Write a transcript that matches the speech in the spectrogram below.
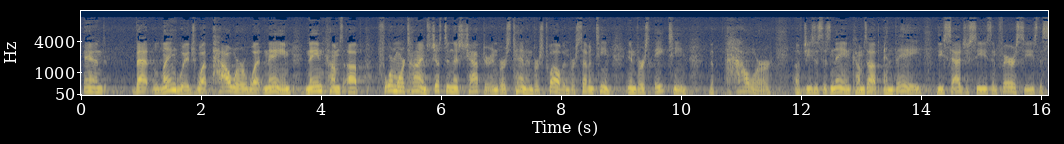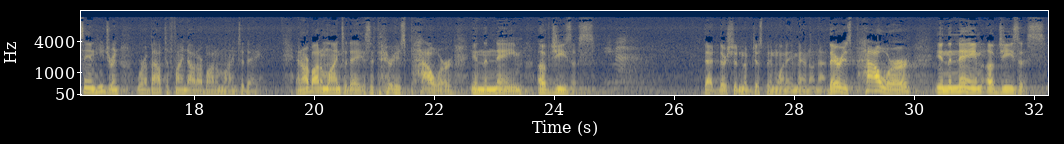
And that language, what power, what name, name comes up four more times just in this chapter, in verse 10, in verse 12, in verse 17, in verse 18 the power of Jesus' name comes up. And they, these Sadducees and Pharisees, the Sanhedrin, were about to find out our bottom line today. And our bottom line today is that there is power in the name of Jesus. Amen. That there shouldn't have just been one amen on that. There is power in the name of Jesus.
